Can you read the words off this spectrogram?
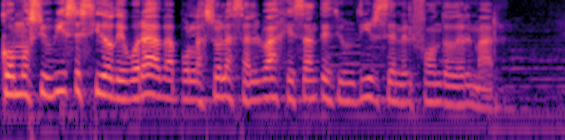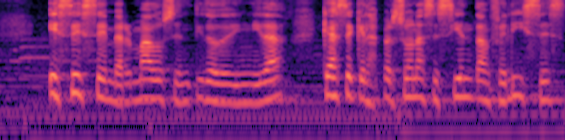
como si hubiese sido devorada por las olas salvajes antes de hundirse en el fondo del mar. Es ese mermado sentido de dignidad que hace que las personas se sientan felices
